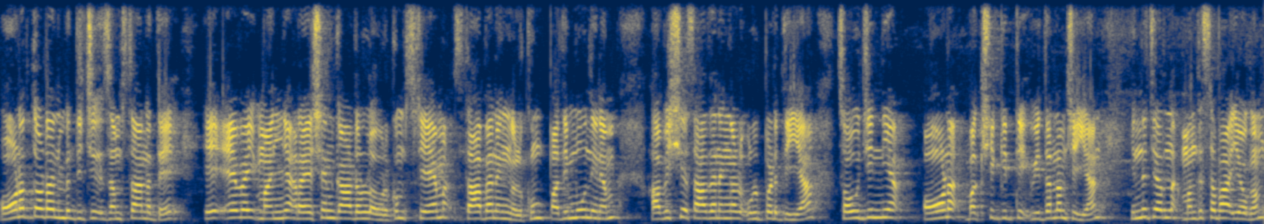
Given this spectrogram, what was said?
ഓണത്തോടനുബന്ധിച്ച് സംസ്ഥാനത്തെ എ എ വൈ മഞ്ഞ റേഷൻ കാർഡുള്ളവർക്കും ക്ഷേമ സ്ഥാപനങ്ങൾക്കും പതിമൂന്നിനം അവശ്യ സാധനങ്ങൾ ഉൾപ്പെടുത്തിയ സൗജന്യ ഓണ ഭക്ഷ്യക്കിറ്റ് വിതരണം ചെയ്യാൻ ഇന്ന് ചേർന്ന മന്ത്രിസഭാ യോഗം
